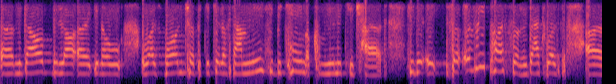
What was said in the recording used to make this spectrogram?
uh, Miguel, belo- uh, you know, was born to a particular family, he became a community child. He did, so every person that was uh,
